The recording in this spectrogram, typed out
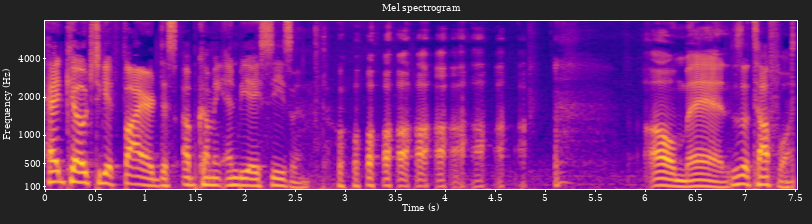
head coach to get fired this upcoming NBA season?" oh man. This is a tough one.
